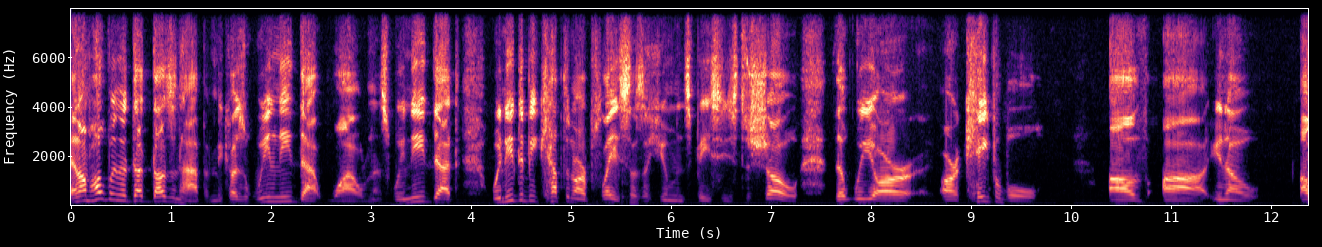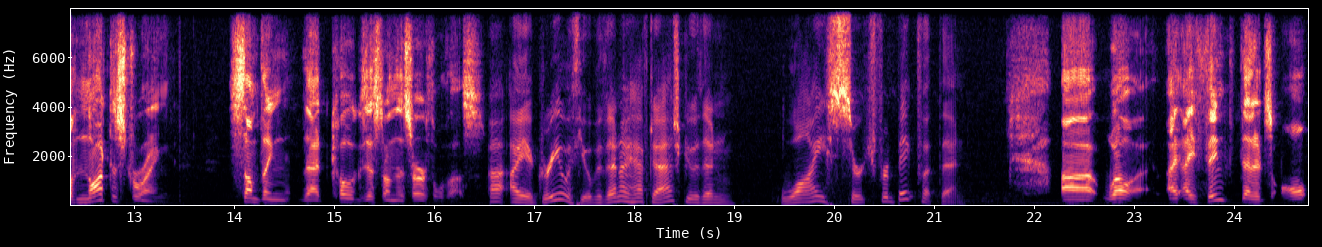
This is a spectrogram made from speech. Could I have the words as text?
And I'm hoping that that doesn't happen because we need that wildness. We need that. We need to be kept in our place as a human species to show that we are are capable of uh, you know of not destroying something that coexists on this earth with us. Uh, I agree with you, but then I have to ask you then, why search for Bigfoot then? Uh, well, I, I think that it's all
